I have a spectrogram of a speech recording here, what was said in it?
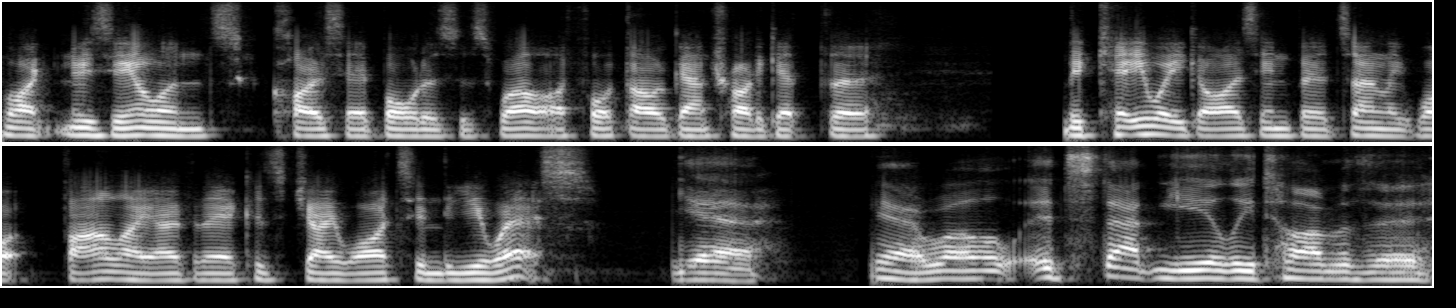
like New Zealand's closed their borders as well. I thought they were going to try to get the the Kiwi guys in, but it's only what Fale over there because Jay White's in the US. Yeah. Yeah, well, it's that yearly time of the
